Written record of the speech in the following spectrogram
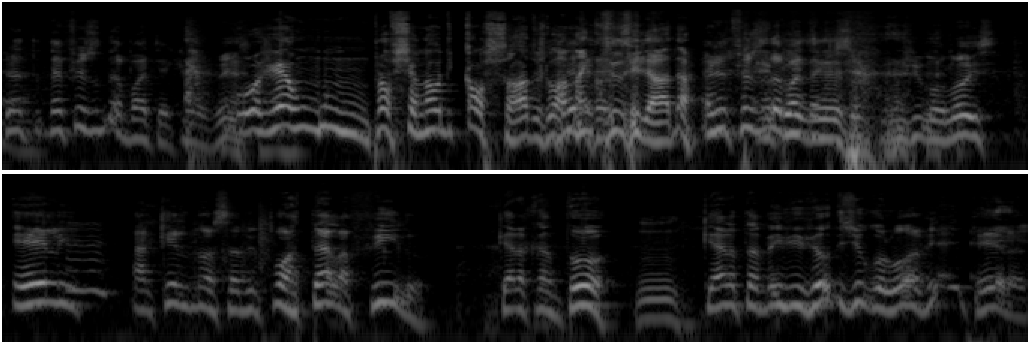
É. até fez um debate aqui uma vez. Hoje é um, um profissional de calçados lá na encruzilhada. a gente fez um debate aqui sobre os gigolôs. Ele, aquele nosso amigo Portela Filho, que era cantor, hum. que era também viveu de gigolô a vida inteira. Né?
